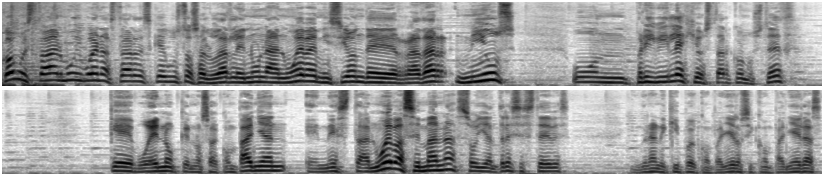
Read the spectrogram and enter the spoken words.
¿Cómo están? Muy buenas tardes, qué gusto saludarle en una nueva emisión de Radar News. Un privilegio estar con usted. Qué bueno que nos acompañan en esta nueva semana. Soy Andrés Esteves, un gran equipo de compañeros y compañeras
